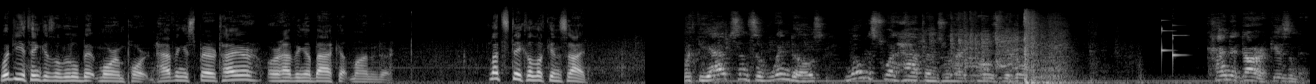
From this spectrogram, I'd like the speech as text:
What do you think is a little bit more important, having a spare tire or having a backup monitor? Let's take a look inside. With the absence of windows, notice what happens when I close the door. Kind of dark, isn't it?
